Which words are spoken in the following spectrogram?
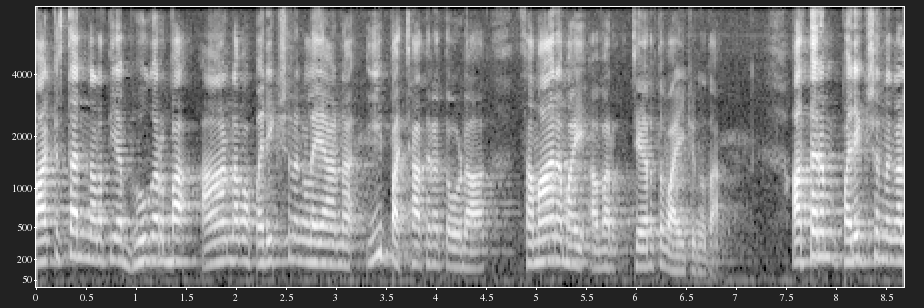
പാകിസ്ഥാൻ നടത്തിയ ഭൂഗർഭ ആണവ പരീക്ഷണങ്ങളെയാണ് ഈ പശ്ചാത്തലത്തോട് സമാനമായി അവർ ചേർത്ത് വായിക്കുന്നത്. അത്തരം പരീക്ഷണങ്ങൾ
